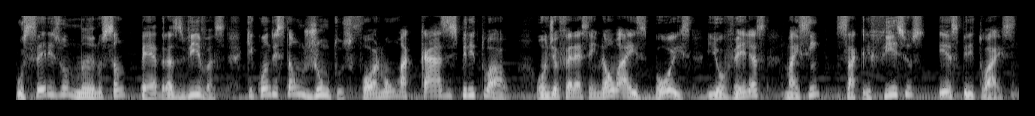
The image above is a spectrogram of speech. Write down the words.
Os seres humanos são pedras vivas que, quando estão juntos, formam uma casa espiritual, onde oferecem não mais bois e ovelhas, mas sim sacrifícios espirituais.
